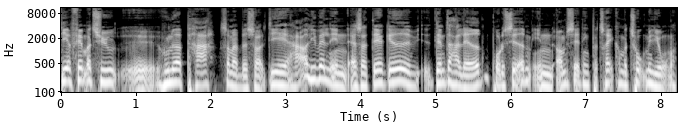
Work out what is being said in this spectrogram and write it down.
de her 2500 par, som er blevet solgt, de har jo alligevel en, altså det har givet dem, der har lavet dem, produceret dem, en omsætning på 3,2 millioner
